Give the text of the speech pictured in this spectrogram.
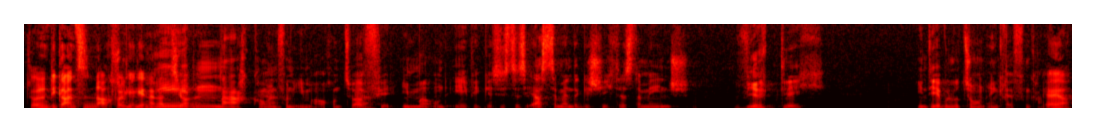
sondern die ganzen Nachfolgegenerationen. Jeden Nachkommen ja. von ihm auch, und zwar ja. für immer und ewig. Es ist das erste Mal in der Geschichte, dass der Mensch wirklich in die Evolution eingreifen kann. Ja, ja.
